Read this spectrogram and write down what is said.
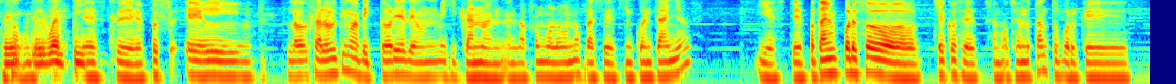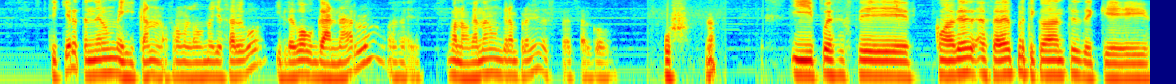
sí, del buen Peter. Este, pues el, la, o sea, la última victoria de un mexicano en, en la Fórmula 1 fue hace 50 años. Y este, pues también por eso Checo se, se, emocionó tanto, porque si quiere tener un mexicano en la Fórmula 1 ya es algo, y luego ganarlo, o sea, es, bueno, ganar un gran premio es, es algo, uff, ¿no? Y pues este, como había, o sea, había platicado antes de que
